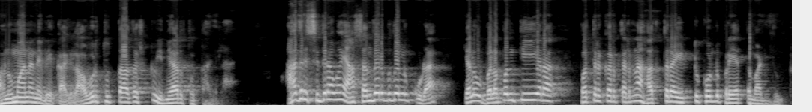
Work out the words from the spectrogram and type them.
ಅನುಮಾನನೇ ಬೇಕಾಗಿಲ್ಲ. ಅವರು ತುತ್ತಾದಷ್ಟು ಇನ್ಯಾರು ತುತ್ತಾಗಿಲ್ಲ. ಆದರೆ ಸಿದ್ದರಾಮಯ್ಯ ಆ ಸಂದರ್ಭದಲ್ಲೂ ಕೂಡ ಕೆಲವು ಬಲಪಂಥೀಯರ ಪತ್ರಕರ್ತರನ್ನ ಹತ್ತಿರ ಇಟ್ಟುಕೊಂಡು ಪ್ರಯತ್ನ ಮಾಡಿದ್ದುಂಟು.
